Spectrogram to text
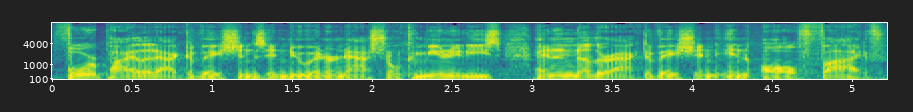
four pilot activations in new international communities, and another activation in all five.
